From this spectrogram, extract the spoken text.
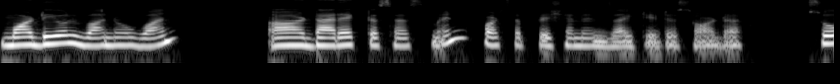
Module 101 direct assessment for separation anxiety disorder so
